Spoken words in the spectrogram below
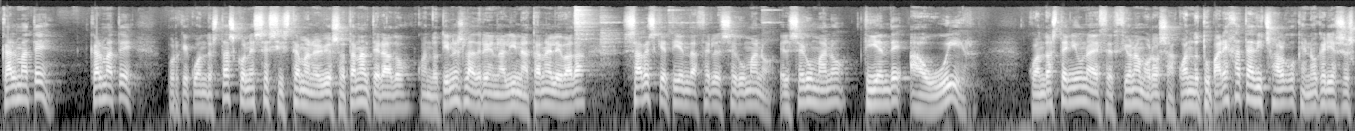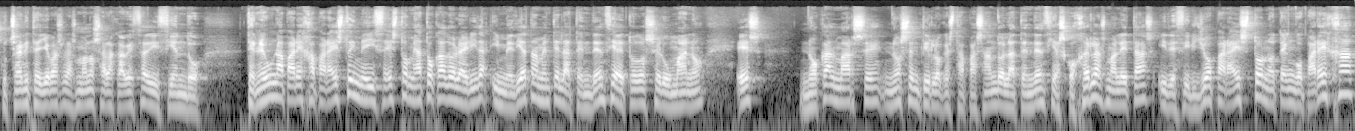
cálmate, cálmate, porque cuando estás con ese sistema nervioso tan alterado, cuando tienes la adrenalina tan elevada, ¿sabes qué tiende a hacer el ser humano? El ser humano tiende a huir. Cuando has tenido una decepción amorosa, cuando tu pareja te ha dicho algo que no querías escuchar y te llevas las manos a la cabeza diciendo, tener una pareja para esto y me dice esto, me ha tocado la herida, inmediatamente la tendencia de todo ser humano es no calmarse, no sentir lo que está pasando, la tendencia es coger las maletas y decir yo para esto no tengo pareja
